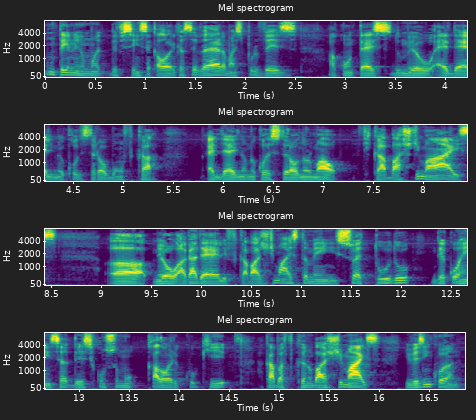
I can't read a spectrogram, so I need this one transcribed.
Não tenho nenhuma deficiência calórica severa, mas por vezes acontece do meu LDL, meu colesterol bom ficar LDL não, meu colesterol normal ficar baixo demais, uh, meu HDL ficar baixo demais também. Isso é tudo em decorrência desse consumo calórico que acaba ficando baixo demais de vez em quando.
